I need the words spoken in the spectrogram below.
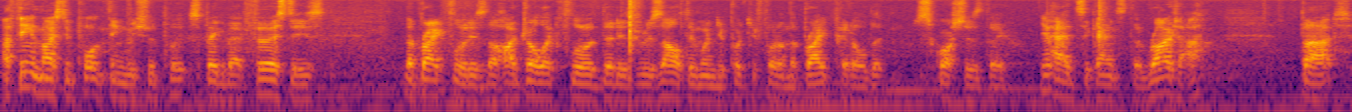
I think the most important thing we should speak about first is the brake fluid is the hydraulic fluid that is resulting when you put your foot on the brake pedal that squashes the yep. pads against the rotor. But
